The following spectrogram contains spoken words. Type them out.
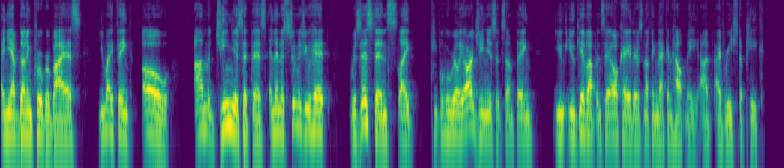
and you have Dunning Kruger bias, you might think, "Oh, I'm a genius at this," and then as soon as you hit resistance, like people who really are genius at something, you you give up and say, okay, there's nothing that can help me. I've, I've reached a peak.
